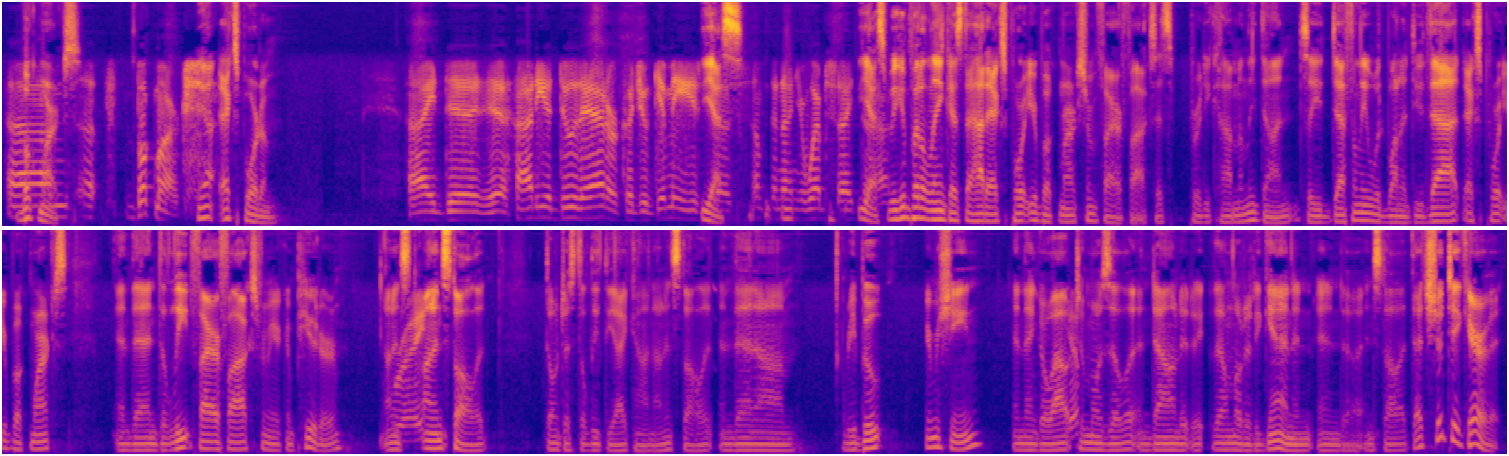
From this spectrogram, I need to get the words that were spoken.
um, Bookmarks. Uh, bookmarks. Yeah, export them. I did. Uh, how do you do that, or could you give me uh, something on your website? Yes, uh, we can put a link as to how to export your bookmarks from Firefox. That's pretty commonly done. So you definitely would want to do that. Export your bookmarks, and then delete Firefox from your computer. Uninst- Right. Uninstall it. Don't just delete the icon. Uninstall it, and then um, reboot your machine, and then go out Yep. to Mozilla and download it, download it again, and and uh, install it. That should take care of it.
